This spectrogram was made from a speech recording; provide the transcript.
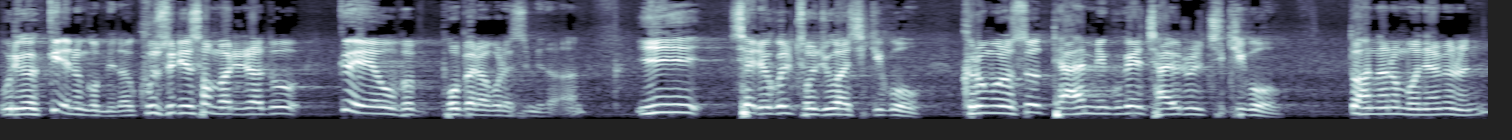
우리가 꿰는 겁니다. 구슬이 서말이라도 꿰어 보배라고 그랬습니다. 이 세력을 조직화시키고 그럼으로써 대한민국의 자유를 지키고 또 하나는 뭐냐면은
